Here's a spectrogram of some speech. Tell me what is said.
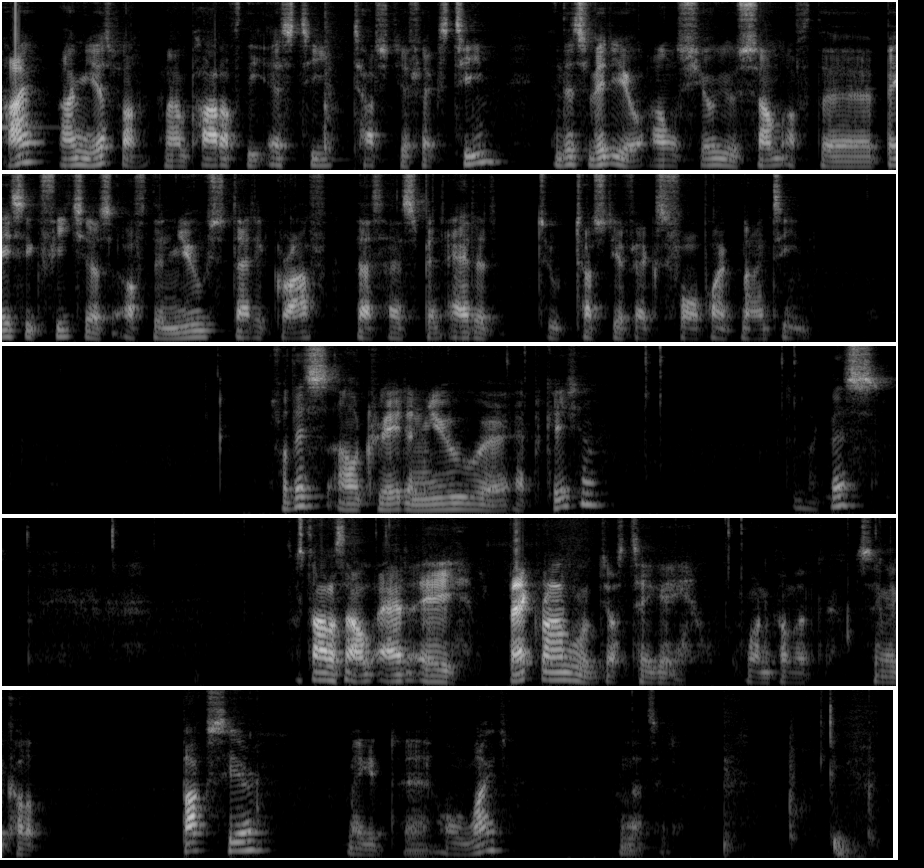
Hi, I'm Jesper and I'm part of the ST TouchGFX team. In this video I'll show you some of the basic features of the new static graph that has been added to TouchGFX 4.19. For this I'll create a new uh, application like this. For starters I'll add a background, we'll just take a one color, single color box here make it uh, all white and that's it.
